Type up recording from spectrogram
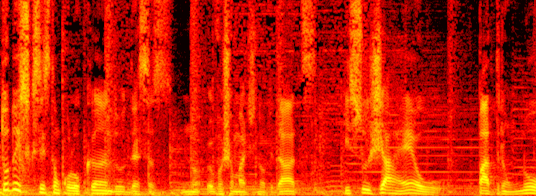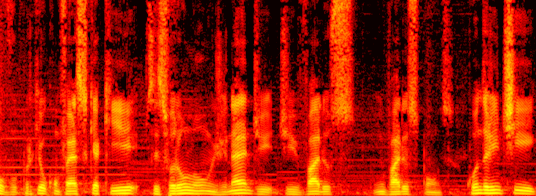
Tudo isso que vocês estão colocando dessas, eu vou chamar de novidades, isso já é o padrão novo, porque eu confesso que aqui vocês foram longe, né, de, de vários em vários pontos. Quando a gente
